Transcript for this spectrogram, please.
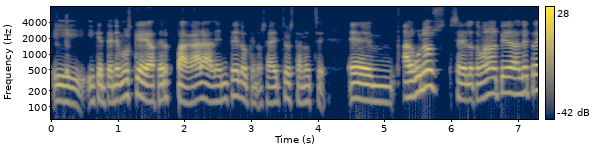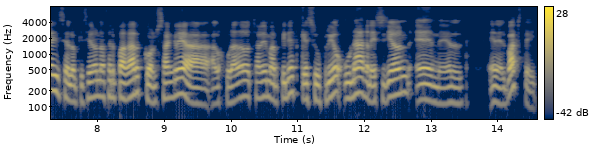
y, y que tenemos que hacer pagar al ente lo que nos ha hecho esta noche. Eh, algunos se lo tomaron al pie de la letra y se lo quisieron hacer pagar con sangre a- al jurado Xavi Martínez que sufrió una agresión en el, en el backstage.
